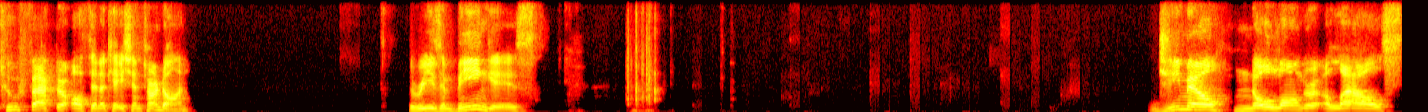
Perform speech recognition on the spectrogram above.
two factor authentication turned on. The reason being is Gmail no longer allows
